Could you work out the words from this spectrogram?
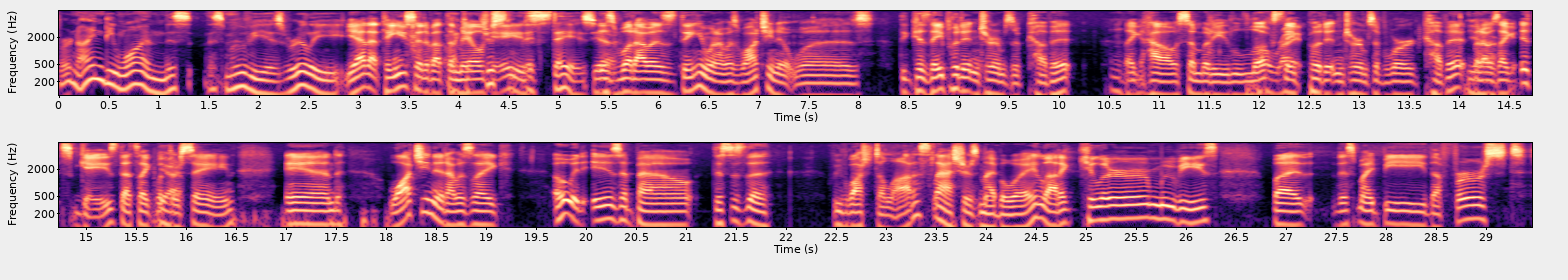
for ninety one, this this movie is really Yeah, that thing you said about the like, male it just, gaze It stays. Yeah. is what I was thinking when I was watching it was because they put it in terms of covet. Like how somebody looks, they Mm-hmm. Oh, right. put it in terms of word covet. But I was like, it's gaze. That's like what Yeah. they're saying. And watching it, I was like, oh, it is about. This is the. We've watched a lot of slashers, my boy, a lot of killer movies, but this might be the first,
